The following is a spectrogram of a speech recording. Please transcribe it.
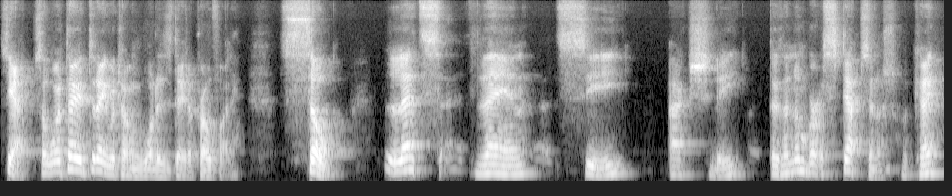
so yeah, so we're there, today we're talking what is data profiling. So let's then see actually there's a number of steps in it, okay?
